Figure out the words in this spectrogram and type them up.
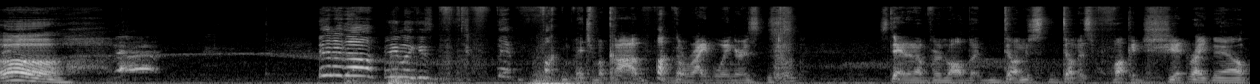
Oh, isn't it though? I mean, like, it's, fuck Mitch McConnell, fuck the right wingers, standing up for all the dumbest, dumbest fucking shit right now.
